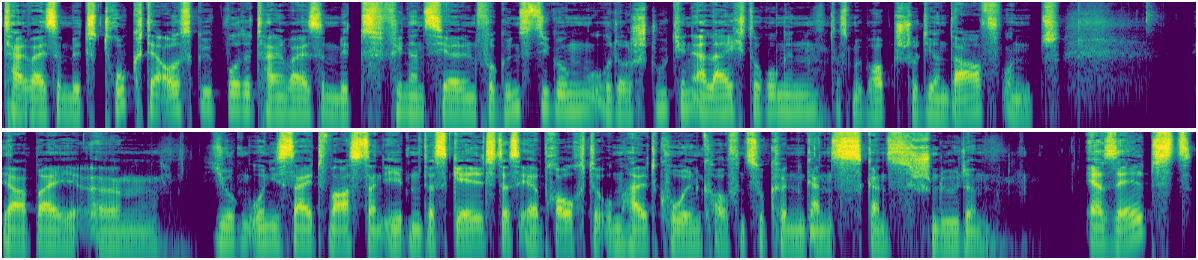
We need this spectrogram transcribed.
Teilweise mit Druck, der ausgeübt wurde, teilweise mit finanziellen Vergünstigungen oder Studienerleichterungen, dass man überhaupt studieren darf. Und ja, bei ähm, Jürgen Oniseit war es dann eben das Geld, das er brauchte, um halt Kohlen kaufen zu können, ganz, ganz schnöde. Er selbst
